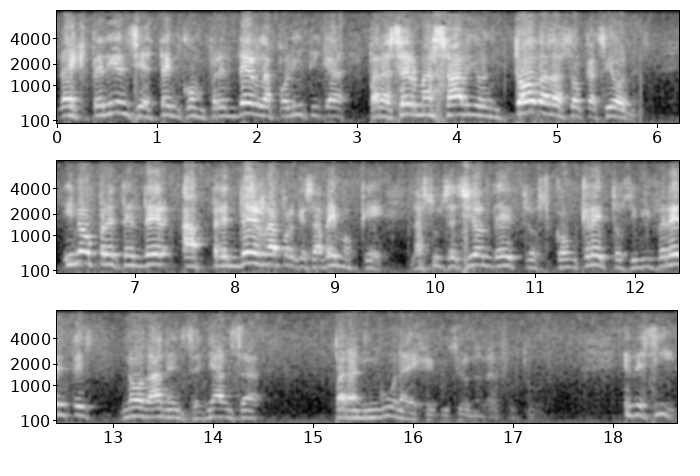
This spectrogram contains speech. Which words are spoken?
la experiencia está en comprender la política para ser más sabio en todas las ocasiones y no pretender aprenderla porque sabemos que la sucesión de hechos concretos y diferentes no dan enseñanza para ninguna ejecución en el futuro. Es decir,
